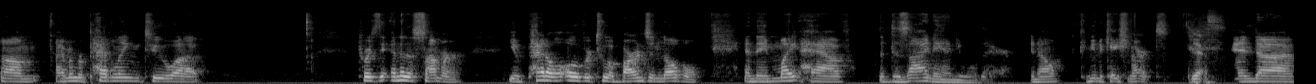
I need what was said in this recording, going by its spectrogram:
um, I remember pedaling to uh, towards the end of the summer. You'd pedal over to a Barnes and Noble, and they might have the design annual there. You know, communication arts. Yes. And uh,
